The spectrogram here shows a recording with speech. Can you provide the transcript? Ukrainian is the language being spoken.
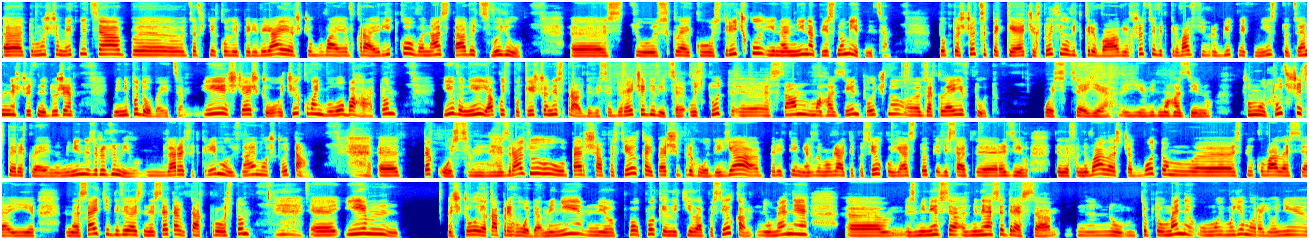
е, тому що митниця е, завжди, коли перевіряє, що буває вкрай рідко, вона ставить свою цю склейку стрічку і на ній написано митниця. Тобто, що це таке, чи хтось його відкривав. Якщо це відкривав співробітник міст, то це мене щось не дуже мені подобається. І ще що, очікувань було багато, і вони якось поки що не справдилися. До речі, дивіться, ось тут е, сам магазин точно е, заклеїв тут. Ось це є, від магазину. Чому тут щось переклеєно, мені не зрозуміло. Зараз відкриємо і знаємо, що там. Е, так ось, зразу перша посилка і перші пригоди. Я перед тим, як замовляти посилку, я 150 разів телефонувала з чат-ботом, е, спілкувалася і на сайті дивилась, не все так, так просто. Е, і що, яка пригода? Мені поки летіла посилка, у мене е, змінився, змінилася адреса. Ну, тобто, у мене у моєму районі,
